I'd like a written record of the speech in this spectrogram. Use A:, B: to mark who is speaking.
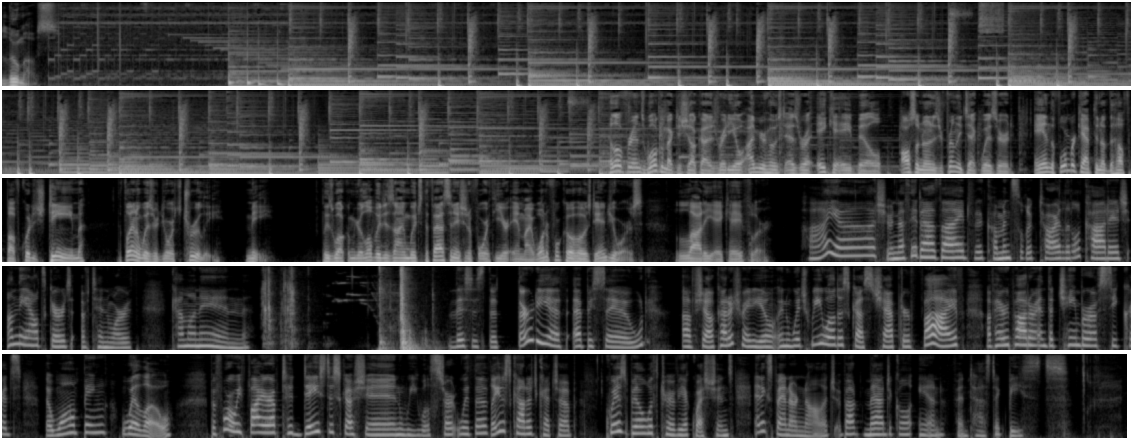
A: Lumos. Hello, friends. Welcome back to Shell Cottage Radio. I'm your host, Ezra, aka Bill, also known as your friendly tech wizard, and the former captain of the Hufflepuff Quidditch team, the Flannel Wizard, yours truly, me. Please welcome your lovely design witch, the fascination of fourth year, and my wonderful co host and yours, Lottie, aka Fleur.
B: Hiya, schön, dass ihr da seid. Willkommen zurück to our little cottage on the outskirts of Tinworth. Come on in. This is the 30th episode of Shell Cottage Radio, in which we will discuss Chapter 5 of Harry Potter and the Chamber of Secrets The Whomping Willow. Before we fire up today's discussion, we will start with the latest cottage catch up, quiz Bill with trivia questions, and expand our knowledge about magical and fantastic beasts.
